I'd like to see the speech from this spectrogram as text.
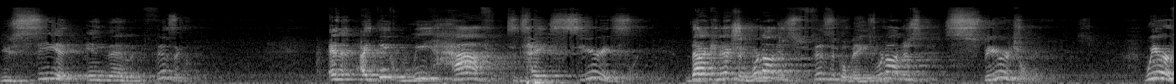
You see it in them physically. And I think we have to take seriously that connection. We're not just physical beings, we're not just spiritual beings. We are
